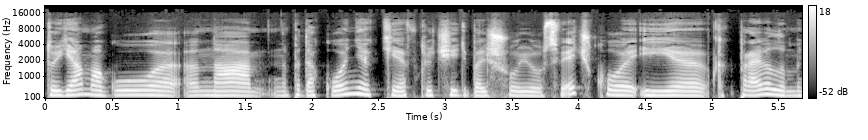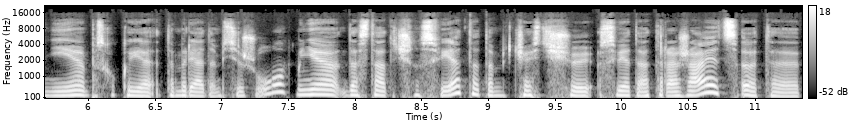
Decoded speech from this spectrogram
то я могу на, на подоконнике включить большую свечку, и, как правило, мне, поскольку я там рядом сижу, мне достаточно света, там часть еще света отражается, это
